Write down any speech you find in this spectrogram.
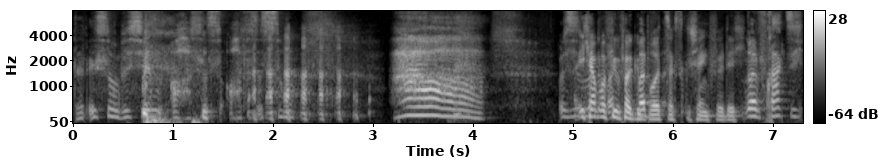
Das ist so ein bisschen. Oh, das ist, oh, das ist so. Ah. Ist- Ich habe auf jeden Fall man- Geburtstagsgeschenk für dich. Man fragt sich.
